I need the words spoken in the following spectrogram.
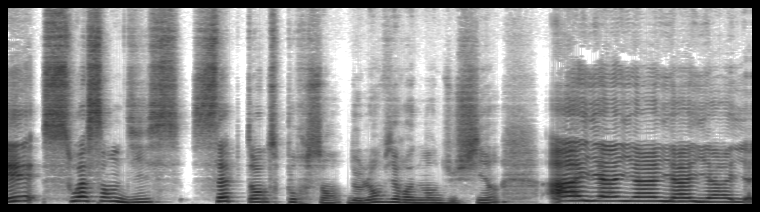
et 70-70% de l'environnement du chien. Aïe, aïe, aïe, aïe, aïe,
